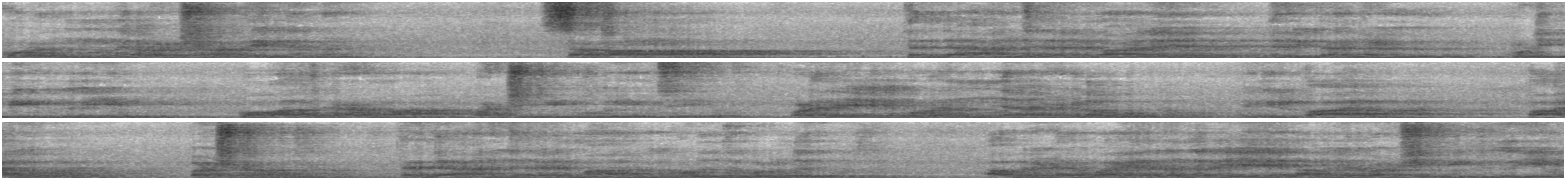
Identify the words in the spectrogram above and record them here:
കുറഞ്ഞ ഭക്ഷണത്തിൽ നിന്ന് സഖാ തൻ്റെ അനുചരന്മാരെ ദരിദ്രങ്ങൾ കുടിപ്പിക്കുകയും പാൽ പാലവും ഭക്ഷണവും തൻ്റെ അനുചരന്മാർക്ക് കൊടുത്തുകൊണ്ട് അവരുടെ വയറ് നിറയെ അവരെ ഭക്ഷിപ്പിക്കുകയും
